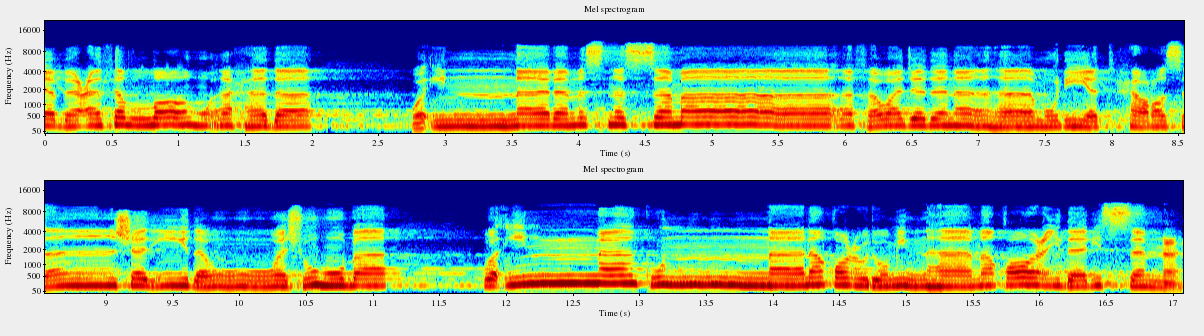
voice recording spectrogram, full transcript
يبعث الله أحدا وإنا لمسنا السماء فوجدناها مليت حرسا شديدا وشهبا وإنا كنا نقعد منها مقاعد للسمع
